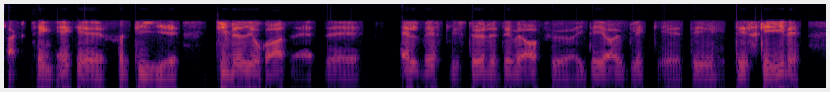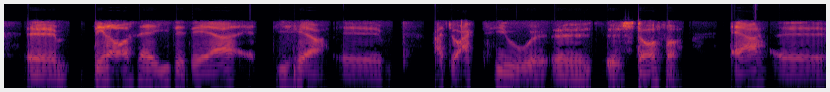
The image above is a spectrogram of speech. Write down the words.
slags ting, ikke? Fordi øh, de ved jo godt, at øh, al vestlig støtte, det vil ophøre i det øjeblik, øh, det, det skete. Øh, det der også er i det, det er, at de her øh, radioaktive øh, øh stoffer er øh,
